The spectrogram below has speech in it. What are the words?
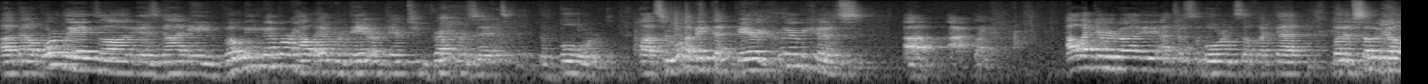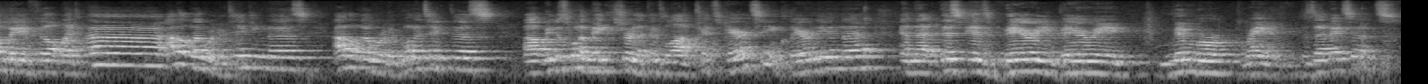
Uh, now, board liaison is not a voting member, however, they are there to represent the board. Uh, so we want to make that very clear because, uh, I, like, I like everybody, I trust the board and stuff like that, but if some of y'all may have felt like, ah, I don't know where they're taking this, I don't know where they want to take this, uh, we just want to make sure that there's a lot of transparency and clarity in that, and that this is very, very member ran. Does that make sense?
